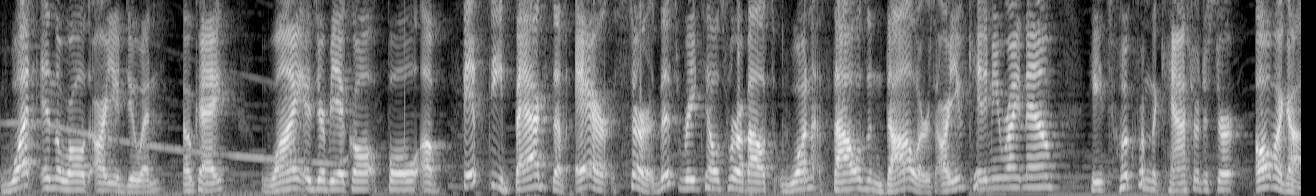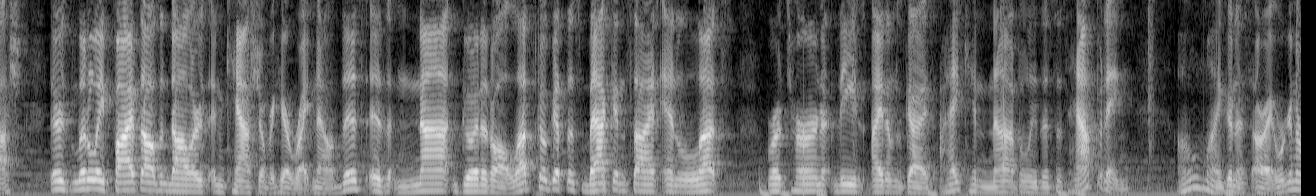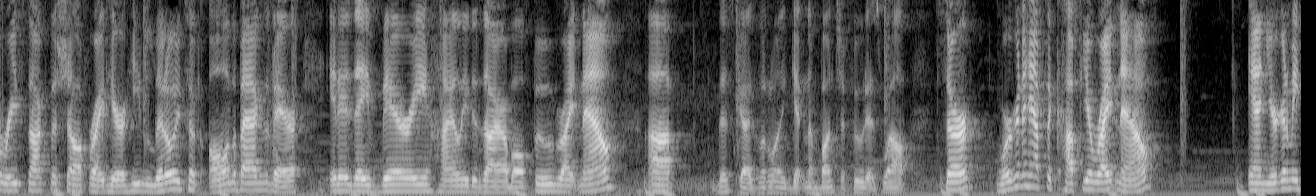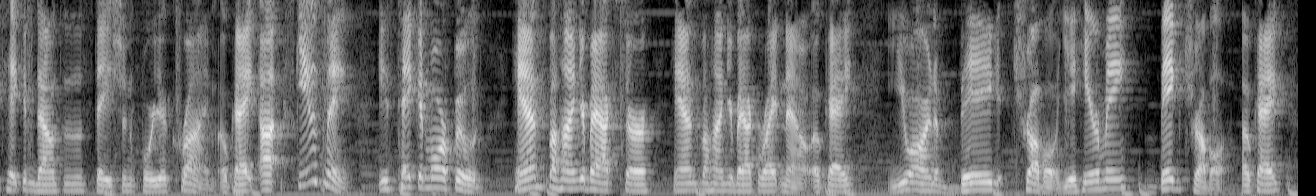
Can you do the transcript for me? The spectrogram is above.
What in the world are you doing, okay? Why is your vehicle full of 50 bags of air? Sir, this retails for about $1,000. Are you kidding me right now? He took from the cash register. Oh my gosh. There's literally $5,000 in cash over here right now. This is not good at all. Let's go get this back inside and let's return these items, guys. I cannot believe this is happening. Oh my goodness. All right, we're to restock the shelf right here. He literally took all the bags of air. It is a very highly desirable food right now. Uh, this guy's literally getting a bunch of food as well. Sir, we're to have to cuff you right now. And you're to be taken down to the station for your crime, okay? Uh, excuse me. He's taking more food. Hands behind your back, sir. Hands behind your back right now, okay? You are in big trouble. You hear me? Big trouble, okay?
